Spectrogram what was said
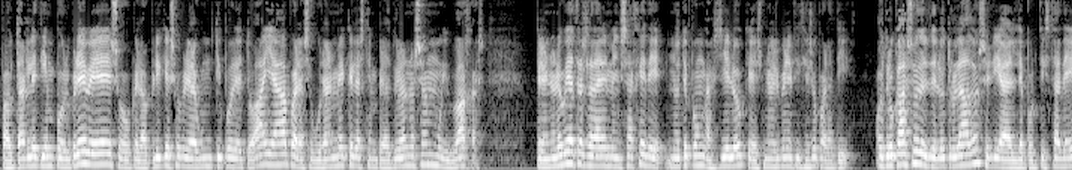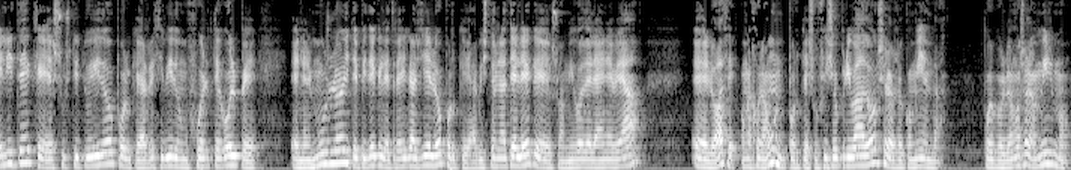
pautarle tiempos breves o que lo aplique sobre algún tipo de toalla para asegurarme que las temperaturas no sean muy bajas. Pero no le voy a trasladar el mensaje de no te pongas hielo que no es beneficioso para ti. Otro caso desde el otro lado sería el deportista de élite que es sustituido porque ha recibido un fuerte golpe en el muslo y te pide que le traigas hielo porque ha visto en la tele que su amigo de la NBA eh, lo hace, o mejor aún, porque su fisio privado se lo recomienda. Pues volvemos a lo mismo.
